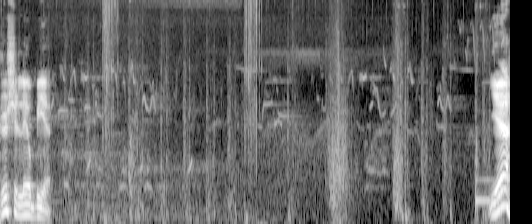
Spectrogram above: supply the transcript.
Just a little bit. Yeah,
